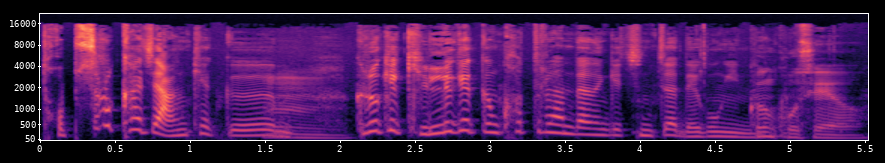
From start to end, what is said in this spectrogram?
덥수룩하지 않게끔 음, 그렇게 길르게끔 커트를 한다는 게 진짜 내공이 있는 그건 거. 고수예요.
